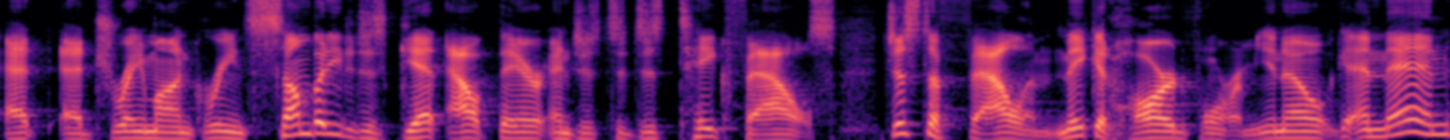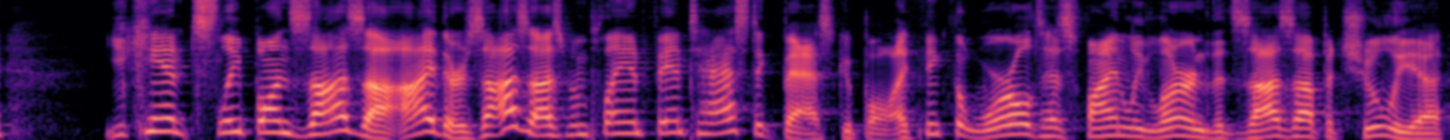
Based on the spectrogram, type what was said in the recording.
at at Draymond Green, somebody to just get out there and just to just take fouls, just to foul him, make it hard for him, you know. And then you can't sleep on Zaza either. Zaza's been playing fantastic basketball. I think the world has finally learned that Zaza Pachulia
